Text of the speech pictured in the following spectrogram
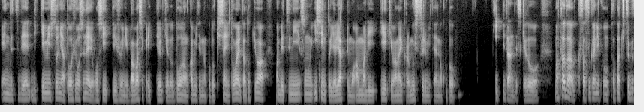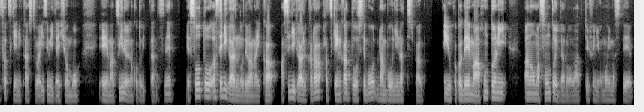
演説で立憲民主党には投票しないでほしいっていうふうに馬場氏が言ってるけど、どうなのかみたいなことを記者に問われたときは、まあ、別にその維新とやり合ってもあんまり利益はないから無視するみたいなことを言ってたんですけど、まあ、ただ、さすがにこの叩き潰す発言に関しては、泉代表も、えー、まあ、次のようなことを言ったんですね。相当焦りがあるのではないか、焦りがあるから発言がどうしても乱暴になってしまう。ということで、まあ、本当に、あの、まあ、その通りだろうなっていうふうに思いまして、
